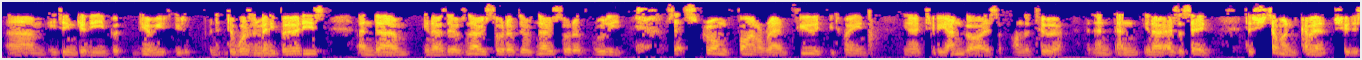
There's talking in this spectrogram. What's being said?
Um, he didn't get any, but you know, he, he, there wasn't many birdies, and um, you know, there was no sort of there was no sort of really that strong final round feud between you know two young guys on the tour. And and you know, as I said, to someone come out and shoot a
